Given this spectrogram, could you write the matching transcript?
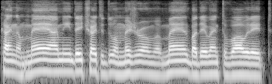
kind of meh. I mean, they tried to do a measure of a man, but they went about it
